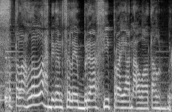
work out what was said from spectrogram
Setelah lelah dengan selebrasi perayaan awal tahun, bro,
